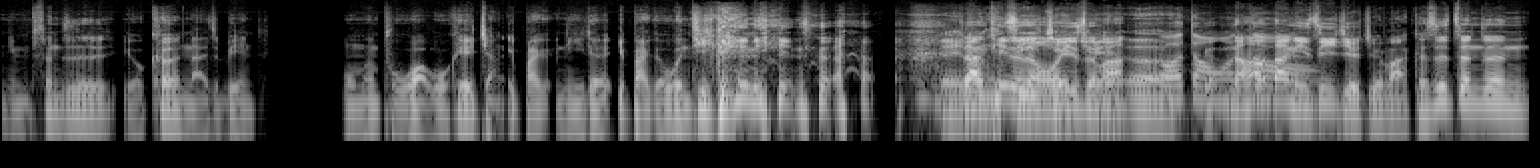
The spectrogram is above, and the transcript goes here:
你们甚至有客人来这边，我们普卦，我可以讲一百个你的一百个问题给你，对，这样听得懂我意思吗嗯我懂，然后让你自己解决嘛。可是真正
